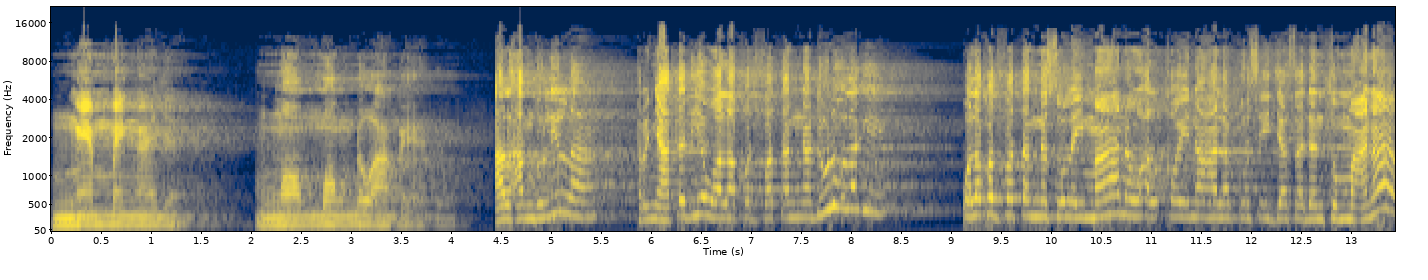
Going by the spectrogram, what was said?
Ngemeng aja ngomong doang ya. Alhamdulillah ternyata dia walakot fatanna dulu lagi walakot fatanna Sulaiman wa alqaina ala kursi jasa dan summanab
